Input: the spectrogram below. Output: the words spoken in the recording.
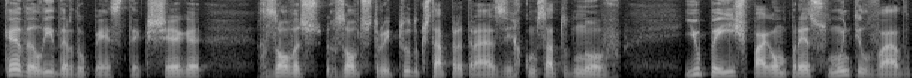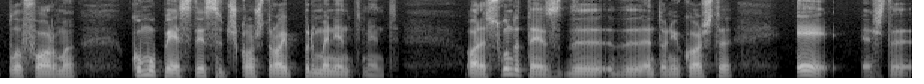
cada, líder do PSD que chega resolve, resolve destruir tudo o que está para trás e recomeçar tudo novo. E o país paga um preço muito elevado pela forma como o PSD se desconstrói permanentemente. Ora, segundo a tese de, de António Costa, é esta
